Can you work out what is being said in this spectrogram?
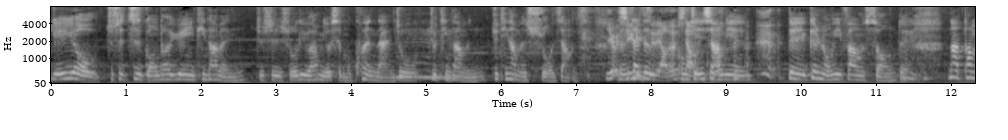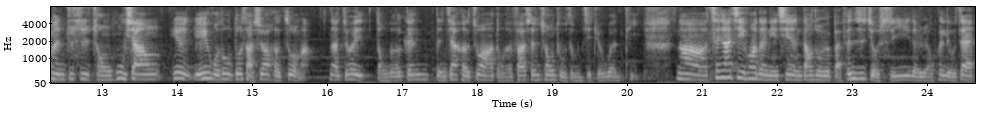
也有就是志工都会愿意听他们，就是说，例如他们有什么困难，就就听他们就听他们说这样子，有可能在这个空间下面，对更容易放松。对，嗯、那他们就是从互相，因为园艺活动多少需要合作嘛。那就会懂得跟人家合作啊，懂得发生冲突怎么解决问题。那参加计划的年轻人当中，有百分之九十一的人会留在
